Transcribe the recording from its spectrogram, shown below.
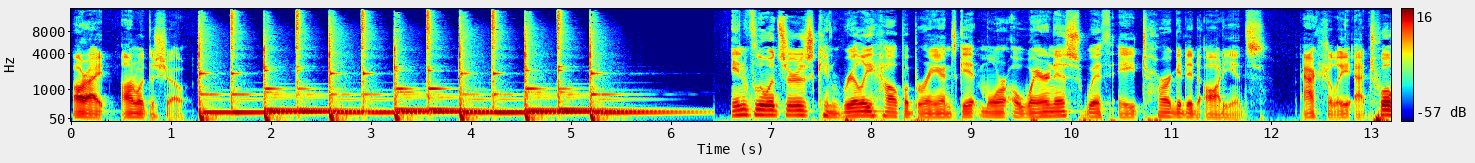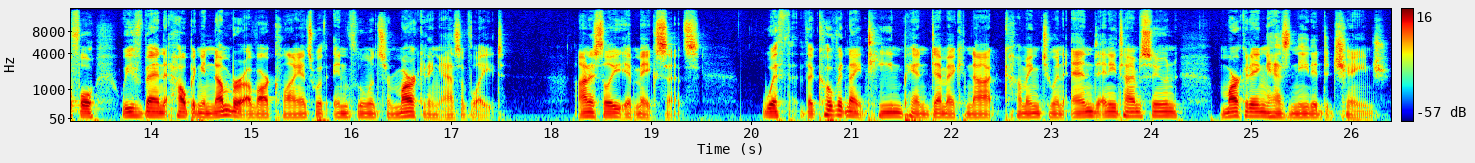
All right, on with the show. Influencers can really help a brand get more awareness with a targeted audience. Actually, at Twilful, we've been helping a number of our clients with influencer marketing as of late. Honestly, it makes sense. With the COVID 19 pandemic not coming to an end anytime soon, marketing has needed to change.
